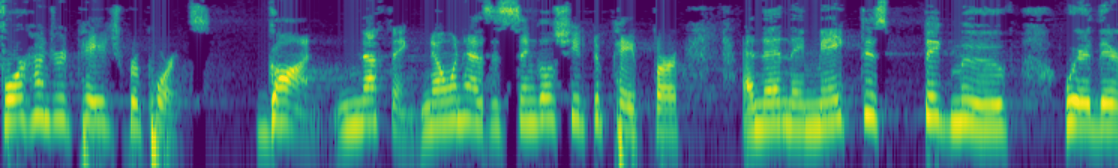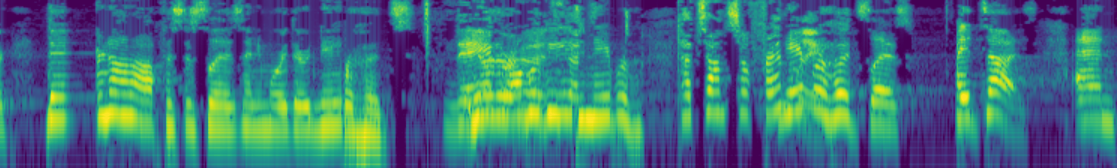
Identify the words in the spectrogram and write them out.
400 page reports. Gone. Nothing. No one has a single sheet of paper. And then they make this big move where they're, they're not offices, Liz, anymore. They're neighborhoods. You know, they're all moving into neighborhoods That sounds so friendly. neighborhoods, Liz. It does. And,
